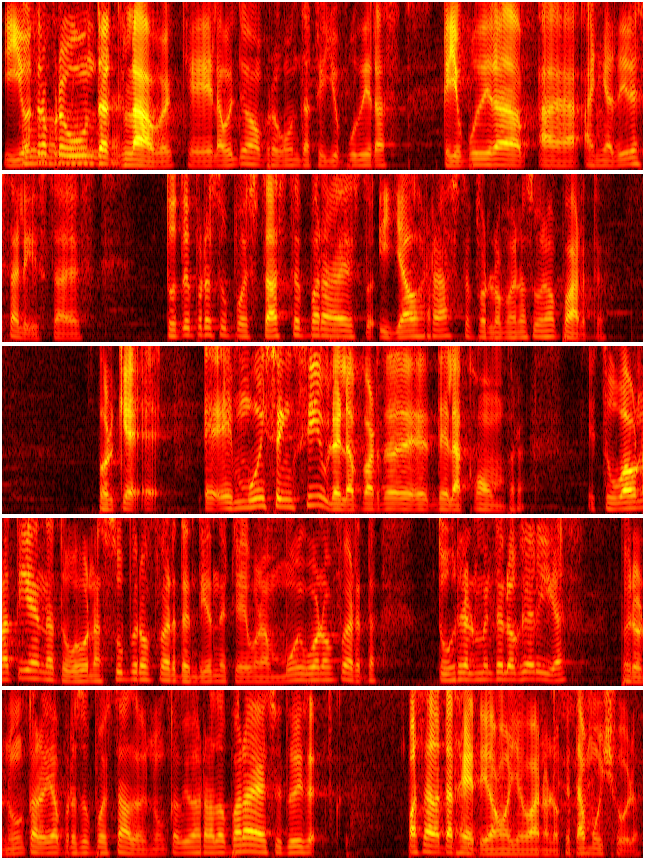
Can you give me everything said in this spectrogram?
Y otra pregunta clave, que es la última pregunta que yo pudieras que yo pudiera a- añadir a esta lista es ¿tú te presupuestaste para esto y ya ahorraste por lo menos una parte? Porque eh, eh, es muy sensible la parte de, de la compra. Tú vas a una tienda, tú ves una super oferta, entiendes que es una muy buena oferta, tú realmente lo querías, pero nunca lo había presupuestado, nunca había ahorrado para eso y tú dices, pasa la tarjeta y vamos a llevarnos, lo que está muy chulo.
